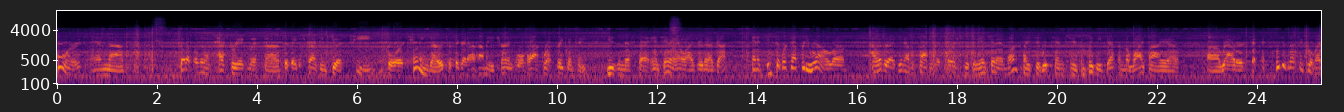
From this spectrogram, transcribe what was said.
cores and uh, set up a little test rig with uh, that they described in QST for tuning those, for figuring out how many turns will block what frequency using this uh, antenna analyzer that I've got. And it seems to have worked out pretty well. Uh, however, I did have a problem at first with the antenna in one place. It would tend to completely deafen the Wi-Fi uh, uh, router, which is not too cool. My,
